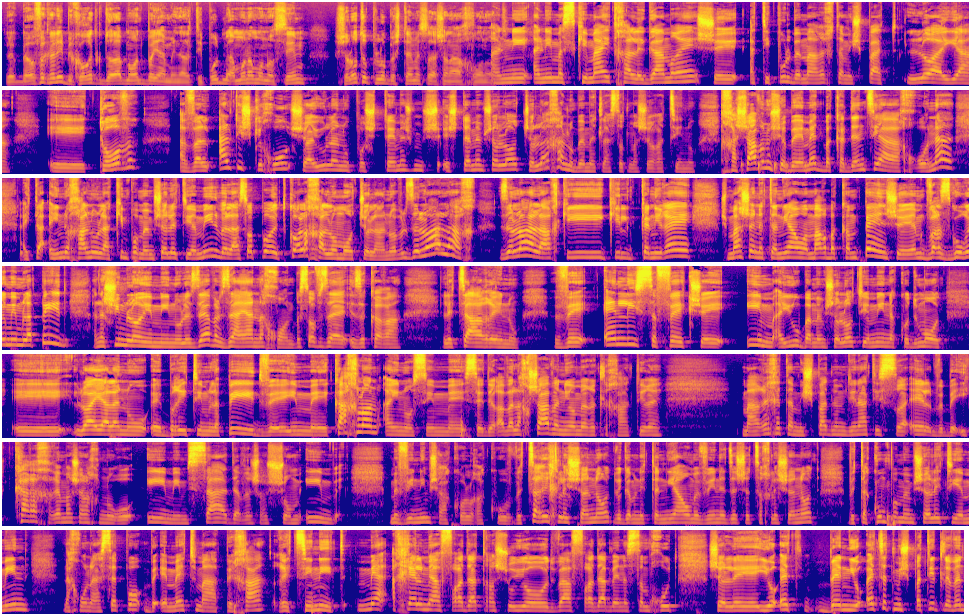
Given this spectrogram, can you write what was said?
ובאופן כללי, ביקורת גדולה מאוד בימין, על טיפול בהמון המון נושאים שלא טופלו ב-12 השנה האחרונות. אני, אני מסכימה איתך לגמרי שהטיפול במערכת המשפט לא היה אה, טוב, אבל אל תשכחו שהיו לנו פה שתי, מש- שתי ממשלות שלא יכלנו באמת לעשות מה שרצינו. חשבנו שבאמת בקדנציה האחרונה הייתה, היינו יכלנו להקים פה ממשלת ימין ולעשות פה את כל החלומות שלנו, אבל זה לא הלך. זה לא הלך כי, כי כנראה מה שנתניהו אמר בקמפיין, שהם כבר סגורים עם לפיד, אנשים לא האמינו לזה, אבל זה היה נכון. בסוף זה, זה קרה, לצערנו. ואין לי ספק ש... אם היו בממשלות ימין הקודמות, אה, לא היה לנו אה, ברית עם לפיד ועם אה, כחלון, היינו עושים אה, סדר. אבל עכשיו אני אומרת לך, תראה, מערכת המשפט במדינת ישראל, ובעיקר אחרי מה שאנחנו רואים עם סעדה ושאנחנו שומעים, מבינים שהכל רקוב, וצריך לשנות, וגם נתניהו מבין את זה שצריך לשנות, ותקום פה ממשלת ימין, אנחנו נעשה פה באמת מהפכה רצינית, החל מהפרדת רשויות, והפרדה בין הסמכות של אה, יועץ, בין יועצת משפטית לבין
